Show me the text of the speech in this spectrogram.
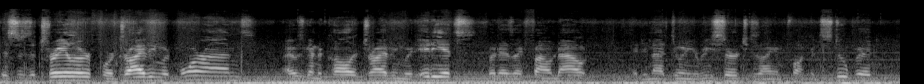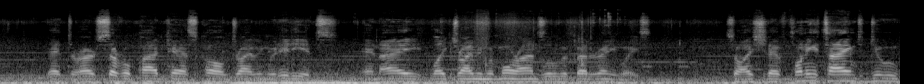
This is a trailer for Driving with Morons. I was going to call it Driving with Idiots, but as I found out, I did not do any research because I am fucking stupid. That there are several podcasts called Driving with Idiots, and I like Driving with Morons a little bit better, anyways. So I should have plenty of time to do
